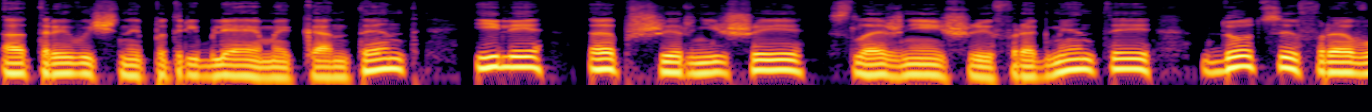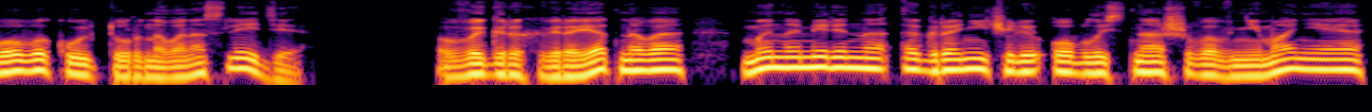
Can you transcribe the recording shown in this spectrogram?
отрывочный потребляемый контент или обширнейшие, сложнейшие фрагменты до цифрового культурного наследия. В играх вероятного мы намеренно ограничили область нашего внимания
